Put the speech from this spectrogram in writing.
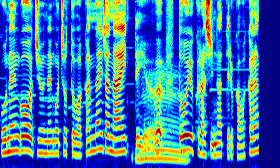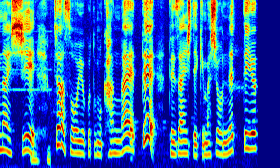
5年後10年後ちょっと分かんないじゃないっていう。どういうう暮らしになってるかわからないし、じゃあそういうことも考えてデザインしていきましょうねっていう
